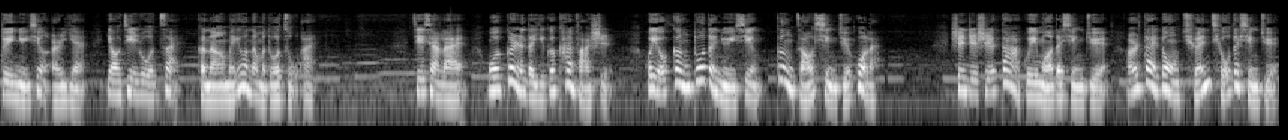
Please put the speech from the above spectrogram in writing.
对女性而言，要进入在，可能没有那么多阻碍。接下来。我个人的一个看法是，会有更多的女性更早醒觉过来，甚至是大规模的醒觉，而带动全球的醒觉。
